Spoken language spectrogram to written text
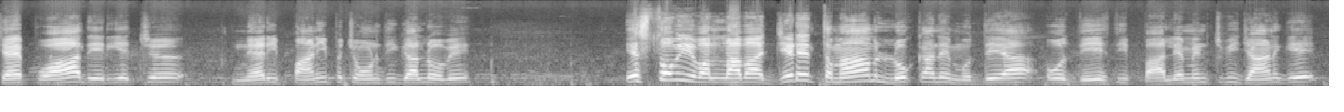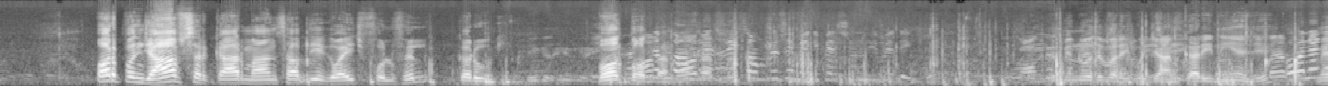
ਚਾਹੇ ਪੁਆਧ ਏਰੀਏ 'ਚ ਨਹਿਰੀ ਪਾਣੀ ਪਹੁੰਚਾਉਣ ਦੀ ਗੱਲ ਹੋਵੇ ਇਸ ਤੋਂ ਵੀ ਇਲਾਵਾ ਜਿਹੜੇ तमाम ਲੋਕਾਂ ਦੇ ਮੁੱਦੇ ਆ ਉਹ ਦੇਸ਼ ਦੀ ਪਾਰਲੀਮੈਂਟ 'ਚ ਵੀ ਜਾਣਗੇ ਔਰ ਪੰਜਾਬ ਸਰਕਾਰ ਮਾਨ ਸਾਹਿਬ ਦੀ ਅਗਵਾਈ 'ਚ ਫੁੱਲਫਿਲ ਕਰੂਗੀ ਬਹੁਤ ਬਹੁਤ ਧੰਨਵਾਦ ਮੈਨੂੰ ਉਹਦੇ ਬਾਰੇ ਕੋਈ ਜਾਣਕਾਰੀ ਨਹੀਂ ਹੈ ਜੀ। ਉਹਨਾਂ ਨੇ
